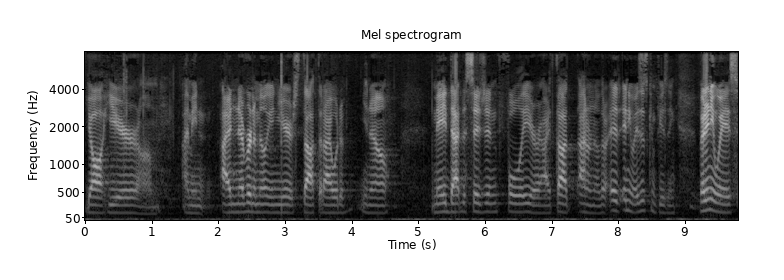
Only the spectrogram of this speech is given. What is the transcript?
y'all here. Um, I mean, I never in a million years thought that I would have, you know, made that decision fully, or I thought, I don't know. It, anyways, it's confusing. But, anyways,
